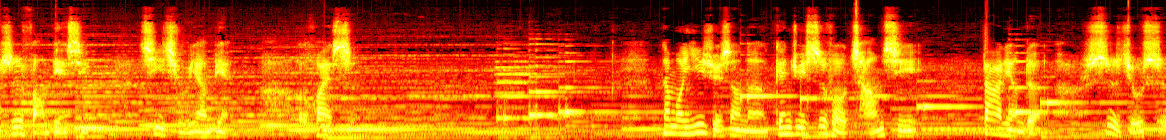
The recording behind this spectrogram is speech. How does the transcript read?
脂肪变性、气球样变和坏死。那么医学上呢，根据是否长期大量的啊嗜酒史，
